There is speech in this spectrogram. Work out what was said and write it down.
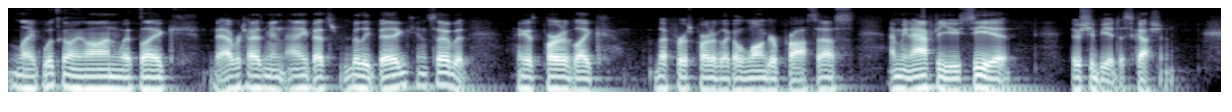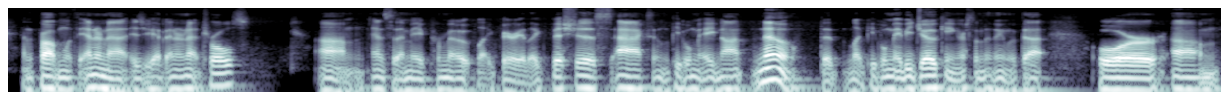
like what's going on with like the advertisement, I think that's really big and so, but I think it's part of like the first part of like a longer process. I mean, after you see it, there should be a discussion. And the problem with the internet is you have internet trolls, um, and so they may promote like very like vicious acts, and people may not know that like people may be joking or something like that, or um,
